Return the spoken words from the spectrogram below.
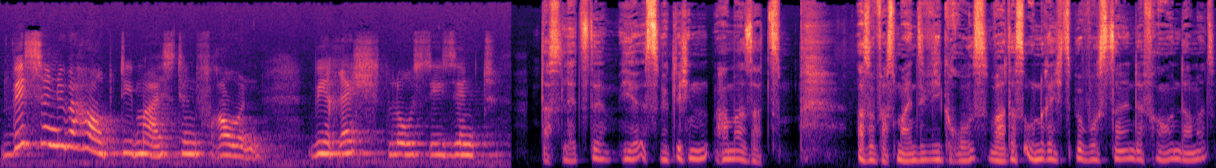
Wissen überhaupt die meisten Frauen, wie rechtlos sie sind? Das letzte hier ist wirklich ein Hammersatz. Also was meinen Sie, wie groß war das Unrechtsbewusstsein der Frauen damals?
